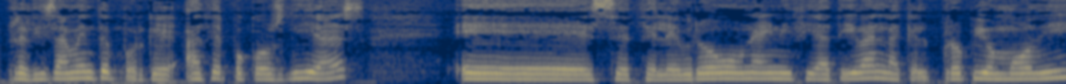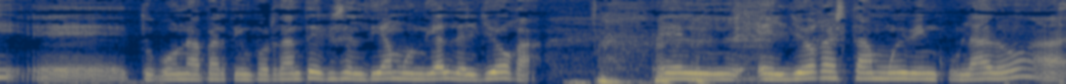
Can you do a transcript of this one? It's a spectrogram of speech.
precisamente porque hace pocos días eh, se celebró una iniciativa en la que el propio Modi eh, tuvo una parte importante, que es el Día Mundial del Yoga. El, yoga está muy vinculado a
